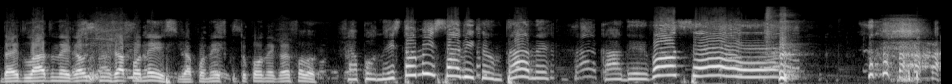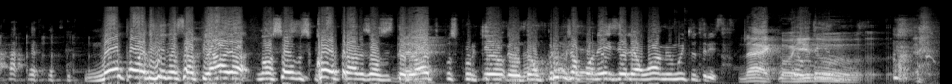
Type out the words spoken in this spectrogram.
Daí do lado do negão tinha um japonês O japonês cutucou o negão e falou Japonês também sabe cantar, né? Cadê você? Não pode rir dessa piada, nós somos contrários aos estereótipos, porque eu, eu Não tenho um primo é. japonês e ele é um homem muito triste. Né, corrido.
